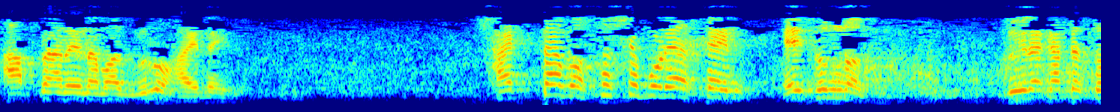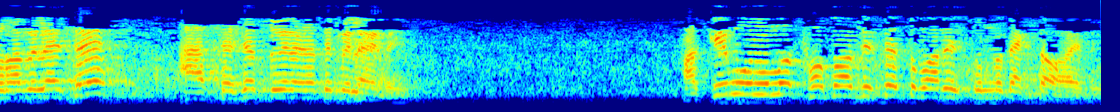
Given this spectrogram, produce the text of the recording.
আপনার এই নামাজগুলো হয় নাই। ষাটটা বছর সে পড়ে আসছেন এই সুন্নত। দুই রেখাতে সোনা মিলাইছে, আর শেষের দুই রেখাতে মিলায় নেই। হাকিম উলমত ফতোয়া দিচ্ছে তোমার এই সুন্নত একটা হয়নি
